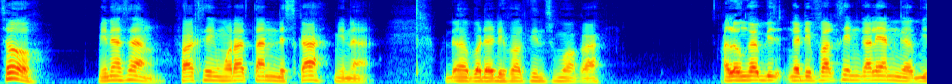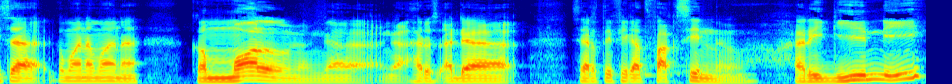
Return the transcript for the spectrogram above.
So, Minasang, vaksin muratan desu ka? Mina, udah pada divaksin semua kah? Kalau nggak nggak divaksin kalian nggak bisa ke mana-mana. Ke mall nggak nggak harus ada sertifikat vaksin. Hari gini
